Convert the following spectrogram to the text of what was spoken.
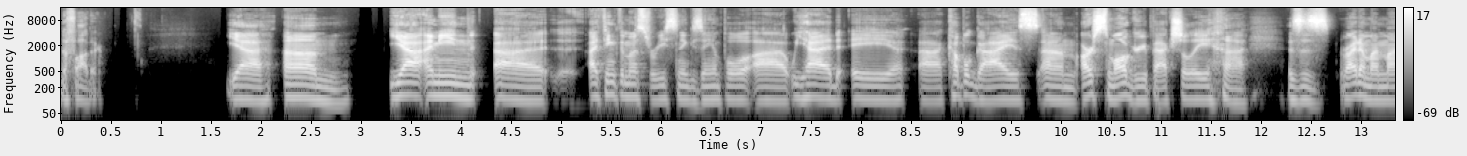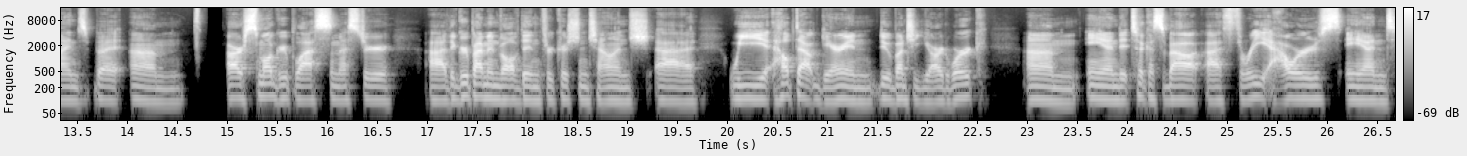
the Father? Yeah. Um, yeah. I mean, uh, I think the most recent example, uh, we had a, uh couple guys, um, our small group actually, uh, this is right on my mind, but um, our small group last semester, uh, the group I'm involved in through Christian Challenge, uh, we helped out Garen do a bunch of yard work. Um, and it took us about three hours. And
